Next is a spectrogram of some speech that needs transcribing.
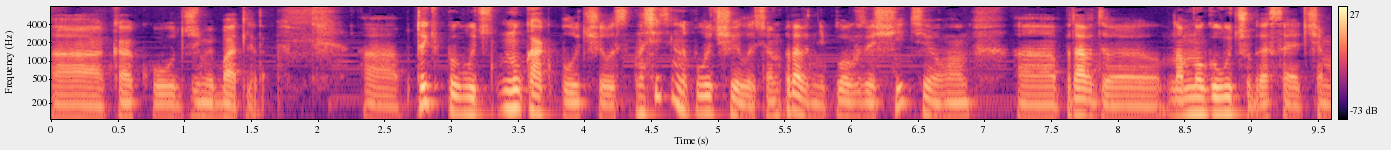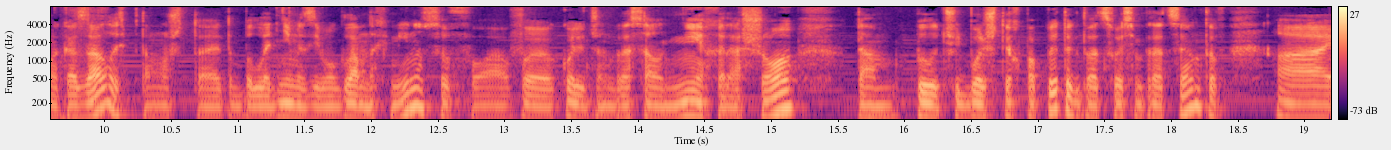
а, как у Джимми Батлера. А, в итоге получ... ну как получилось? Относительно получилось. Он правда неплох в защите, он а, правда намного лучше бросает, чем оказалось, потому что это был одним из его главных минусов. А в колледже он бросал нехорошо, там было чуть больше трех попыток, 28%, а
